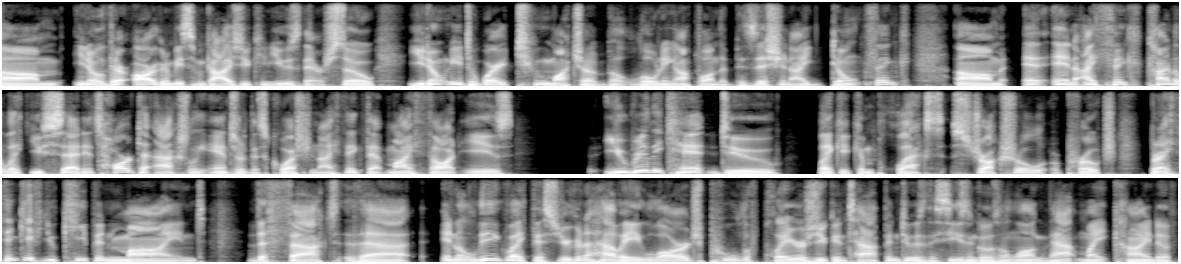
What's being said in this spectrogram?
um, you know, there are going to be some guys you can use there. So you don't need to worry too much about loading up on the position, I don't think. Um, and, and I think, kind of like you said, it's hard to actually answer this question. I think that my thought is you really can't do like a complex structural approach. But I think if you keep in mind the fact that in a league like this, you're going to have a large pool of players you can tap into as the season goes along, that might kind of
